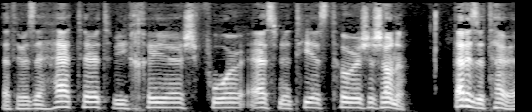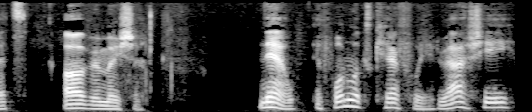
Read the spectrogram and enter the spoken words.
that there is a heter to be chayesh for Esnatias Torah Shoshana. That is a teretz of Ramosha. Now, if one looks carefully at Rashi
